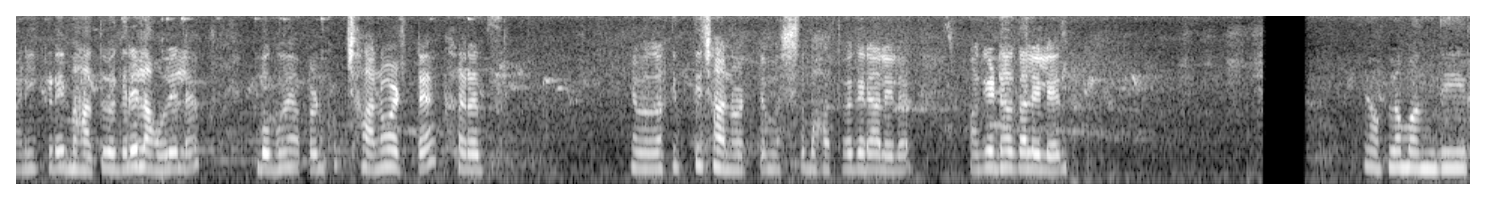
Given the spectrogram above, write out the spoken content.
आणि इकडे भात वगैरे लावलेलं आहे. बघूया आपण खूप छान वाटतंय खरंच. हे बघा किती छान वाटतं मस्त भात वगैरे आलेलं आहे. मागे ढग आलेले आहेत. हे आपलं मंदिर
